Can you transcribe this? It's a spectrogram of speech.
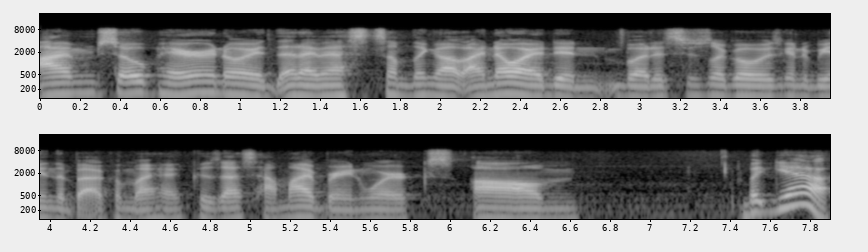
I'm so paranoid that I messed something up. I know I didn't, but it's just like always going to be in the back of my head because that's how my brain works. Um, but yeah,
